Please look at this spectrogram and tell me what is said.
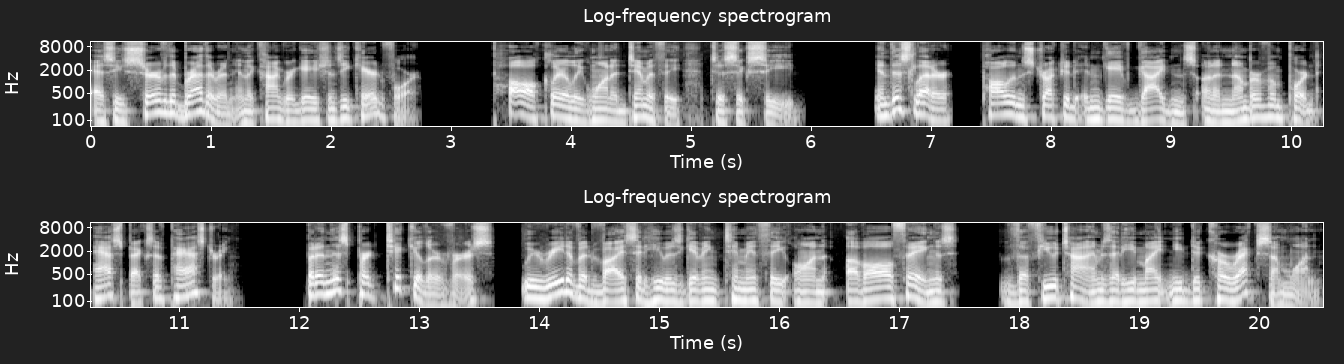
as he served the brethren in the congregations he cared for. Paul clearly wanted Timothy to succeed. In this letter, Paul instructed and gave guidance on a number of important aspects of pastoring. But in this particular verse, we read of advice that he was giving Timothy on, of all things, the few times that he might need to correct someone.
